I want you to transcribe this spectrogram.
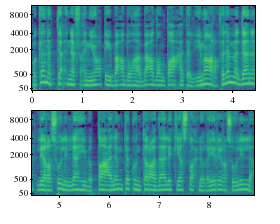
وكانت تأنف أن يعطي بعضها بعضا طاعة الإمارة. فلما دانت لرسول الله بالطاعة لم تكن ترى ذلك يصلح لغير رسول الله.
